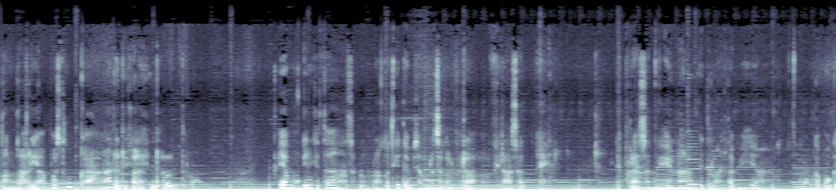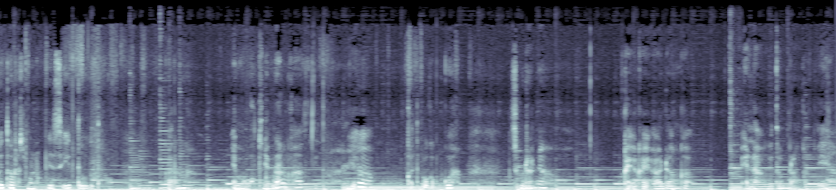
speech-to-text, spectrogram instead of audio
tanggal hari apa tuh gak ada di kalender gitu loh ya mungkin kita sebelum berangkat kita bisa merasakan fira, firasat eh ya, firasat gak enak gitu loh. Tapi ya mau nggak mau kita harus menepis itu gitu. Karena emang waktunya berangkat gitu. Ya kata bokap gue sebenarnya kayak kayak ada nggak enak gitu berangkat ya.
